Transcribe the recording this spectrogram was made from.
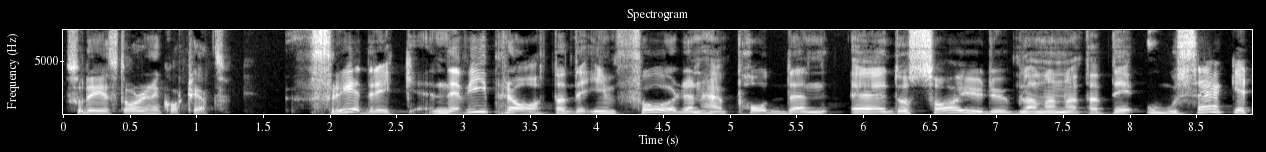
Så det är storyn i korthet. Fredrik, när vi pratade inför den här podden, eh, då sa ju du bland annat att det är osäkert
